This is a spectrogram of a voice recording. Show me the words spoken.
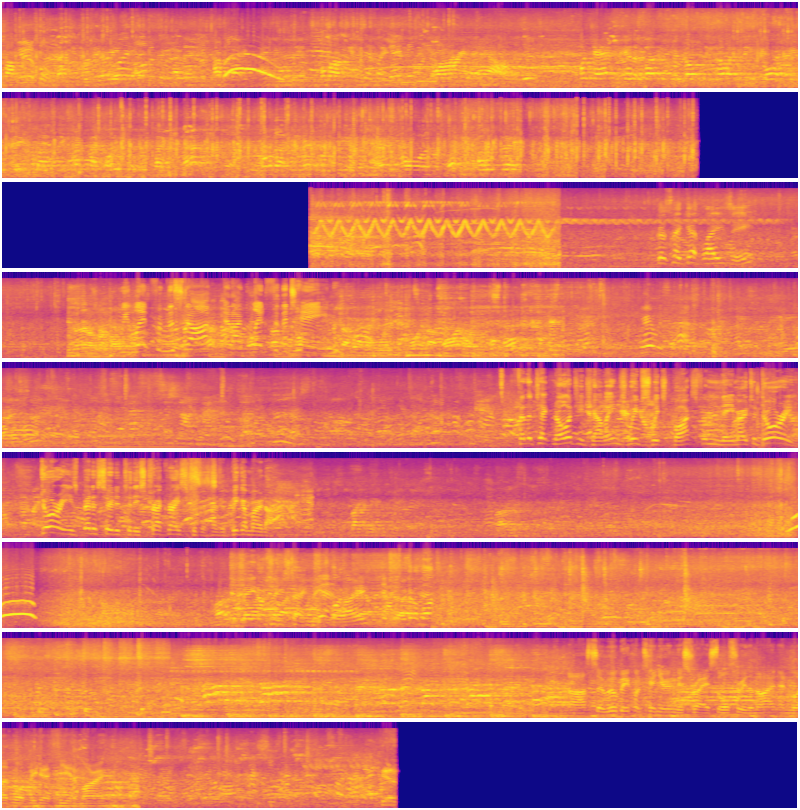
Beautiful. Position you are in now. Put your hands together, folks. We've got the OAC Quality Vehicle and the Equipment Police taking that. Well done, members here. Ready for 2014. because they get lazy. We led from the start and I bled for the team. Where was that? For the technology challenge, we've switched bikes from Nemo to Dory. Dory is better suited to this track race because it has a bigger motor. On tea steak mix, hey? We've got a lot. Uh, so we'll be continuing this race all through the night and we'll have more video for you tomorrow.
